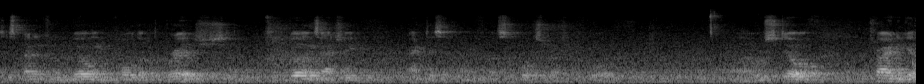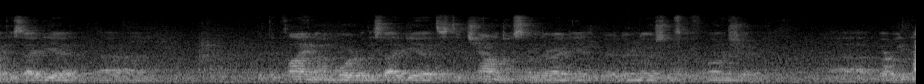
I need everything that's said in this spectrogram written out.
suspended from the building to hold up the bridge. So the buildings actually act as a support structure for it. Uh, we're still trying to get this idea, uh, get the client on board with this idea. It's to challenge some of their ideas, their, their notions of ownership. Uh, but we think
